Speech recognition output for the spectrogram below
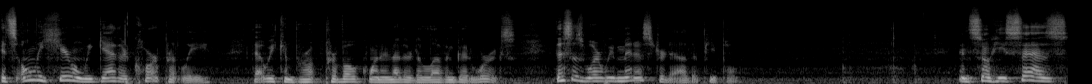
It's only here when we gather corporately that we can provoke one another to love and good works. This is where we minister to other people. And so he says,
